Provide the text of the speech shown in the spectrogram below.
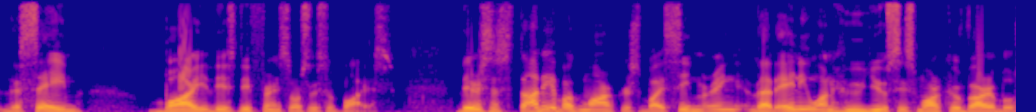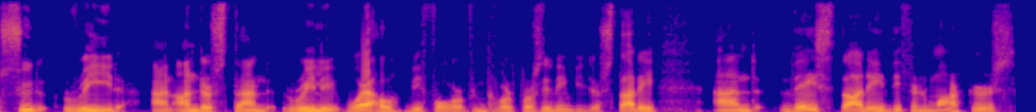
the same by these different sources of bias. There is a study about markers by Simmering that anyone who uses marker variables should read and understand really well before, before proceeding with your study. And they study different markers.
